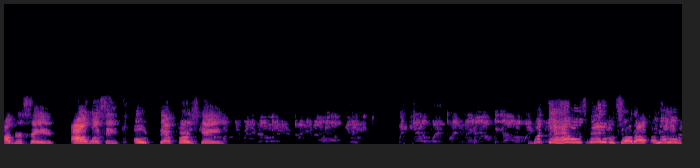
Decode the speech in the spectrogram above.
I'm just saying I want to see. Oh, that first game. What the hell is man with y'all? Out? Are y'all?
